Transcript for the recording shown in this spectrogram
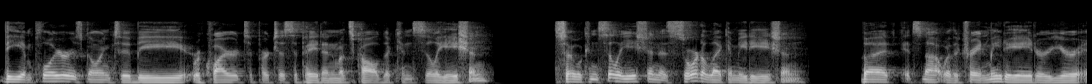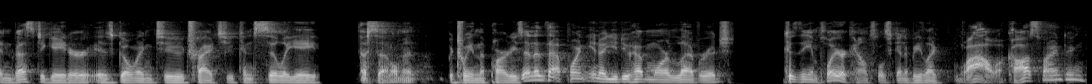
The employer is going to be required to participate in what's called a conciliation. So, a conciliation is sort of like a mediation, but it's not with a trained mediator. Your investigator is going to try to conciliate a settlement between the parties. And at that point, you know, you do have more leverage because the employer counsel is going to be like, wow, a cause finding?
